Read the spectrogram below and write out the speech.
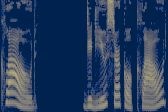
Cloud. Did you circle cloud?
